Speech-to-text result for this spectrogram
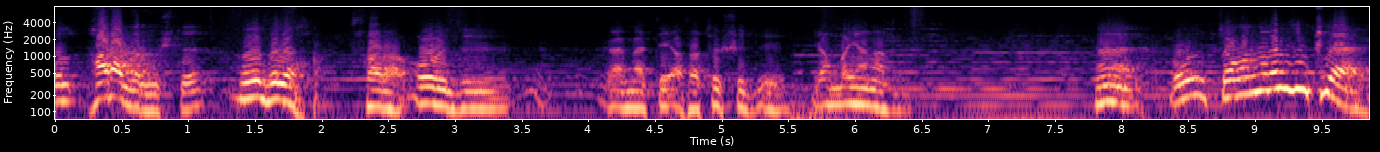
o hara vurmuşdu? Böyle böyle fara oydu, rəhmətli Atatürk idi, yanba-yanadır. Hə, o cavanlara bizimkilər.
